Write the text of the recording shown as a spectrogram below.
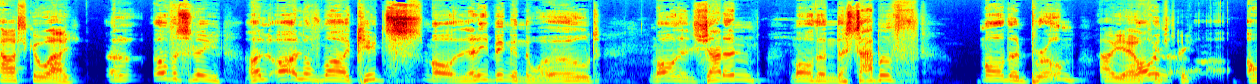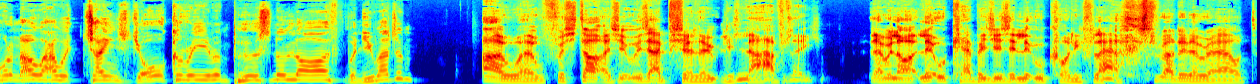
Ask away. uh, obviously, I, I love my kids more than anything in the world, more than Sharon, more than the Sabbath, more than Brum. Oh, yeah, obviously. I want to know how it changed your career and personal life when you had them. Oh, well, for starters, it was absolutely lovely. They were like little cabbages and little cauliflowers running around.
